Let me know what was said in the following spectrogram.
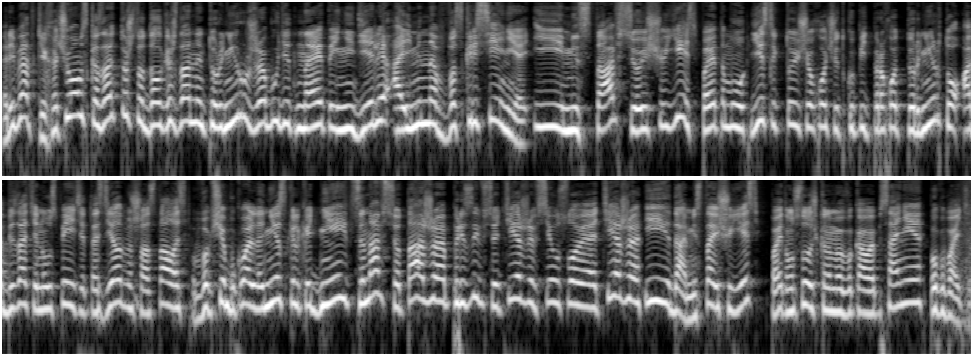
Ребятки, хочу вам сказать то, что долгожданный турнир уже будет на этой неделе, а именно в воскресенье. И места все еще есть, поэтому если кто еще хочет купить проход в турнир, то обязательно успеете это сделать, потому что осталось вообще буквально несколько дней. Цена все та же, призы все те же, все условия те же. И да, места еще есть, поэтому ссылочка на мой ВК в описании, покупайте.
